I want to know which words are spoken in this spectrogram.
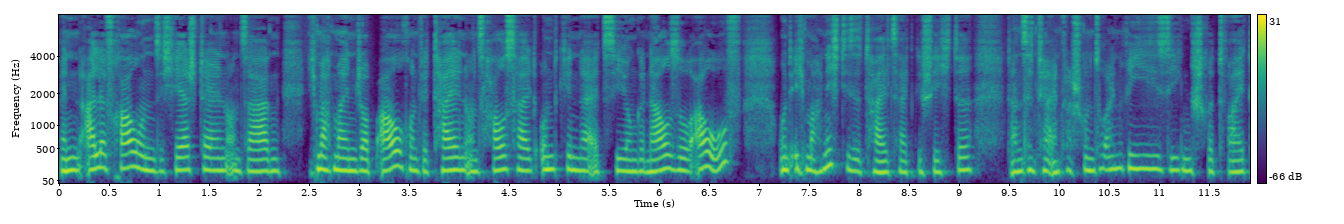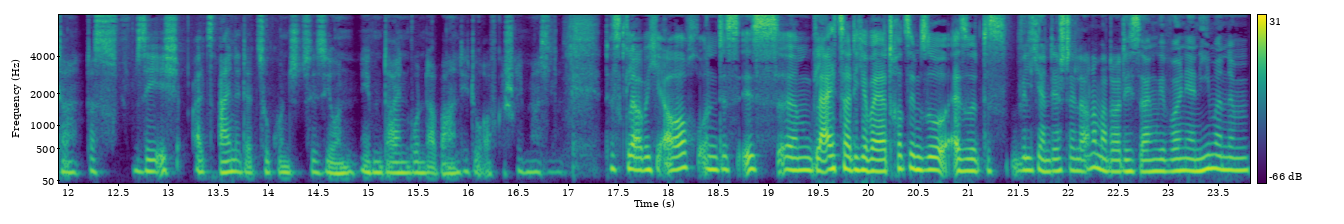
Wenn alle Frauen sich herstellen und sagen, ich mache meinen Job auch und wir teilen uns Haushalt und Kindererziehung genauso auf und ich mache nicht diese Teilzeitgeschichte, dann sind wir einfach schon so einen riesigen Schritt weiter. Das sehe ich als eine der Zukunftsvisionen neben deinen wunderbaren, die du aufgeschrieben hast. Das glaube ich auch und es ist ähm, gleichzeitig aber ja trotzdem so, also das will ich an der Stelle auch nochmal deutlich sagen, wir wollen ja niemandem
